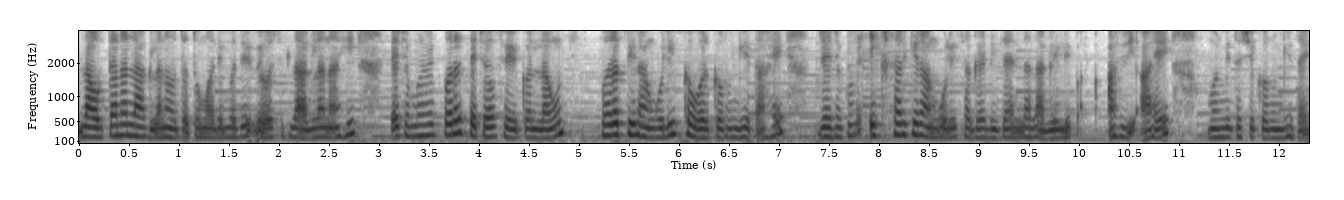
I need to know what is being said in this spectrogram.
लावताना लागला नव्हता तो मध्ये मध्ये व्यवस्थित लागला नाही. त्याच्यामुळे मी परत त्याच्यावर फेविकॉल लावून परत ती रांगोळी कवर करून घेत आहे. जेणेकरून एकसारखी रांगोळी सगळ्या डिझाईनला लागलेली हवी आहे म्हणून मी तशी करून घेत आहे.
